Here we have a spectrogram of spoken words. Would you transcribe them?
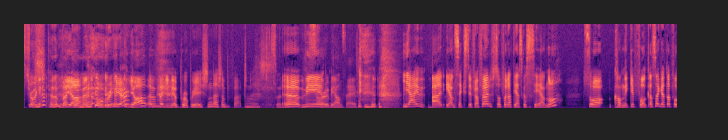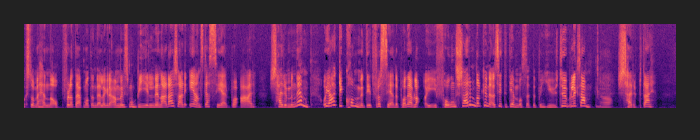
Strong in pen and black Ja. woman over here. Ja, veldig appropriation. Det er kjempefælt. Sorry. Uh, vi, Sorry, Beyoncé. jeg er 1,60 fra før, så for at jeg skal se noe, så kan ikke folk Altså, det er greit at folk står med hendene opp, for det er på en måte en del av greia, men hvis mobilen din er der, så er det eneste jeg ser på, er skjermen din. Og jeg har ikke kommet dit for å se det på en jævla iPhone-skjerm. Da kunne jeg jo sittet hjemme og sett det på YouTube, liksom. Ja. Skjerp deg.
